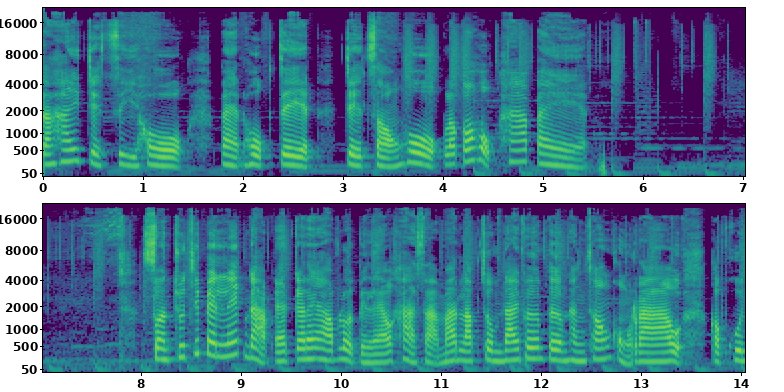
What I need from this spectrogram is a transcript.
จะให้ 7 4 6 8 6 7 7 2 6 แล้วก็ 6 5 8ส่วนชุดที่เป็นเลขดาบแอดก็ได้อัปโหลดไปแล้วค่ะ สามารถรับชมได้เพิ่มเติมทางช่องของเรา ขอบคุณ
